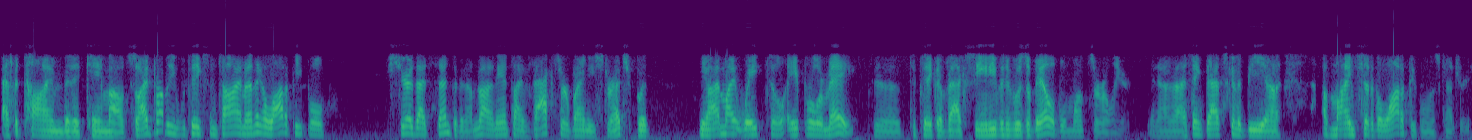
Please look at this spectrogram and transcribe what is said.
at the time that it came out. So I'd probably take some time. I think a lot of people share that sentiment. I'm not an anti-vaxxer by any stretch, but you know, I might wait till April or May to to take a vaccine, even if it was available months earlier. You know, and I think that's going to be a, a mindset of a lot of people in this country.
